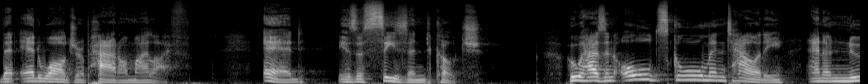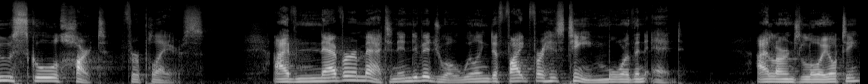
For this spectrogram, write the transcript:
that Ed Waldrop had on my life. Ed is a seasoned coach who has an old school mentality and a new school heart for players. I've never met an individual willing to fight for his team more than Ed. I learned loyalty,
